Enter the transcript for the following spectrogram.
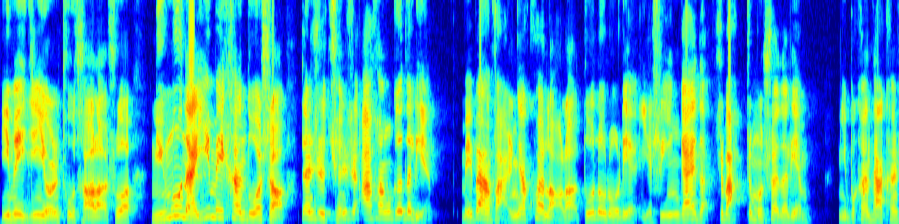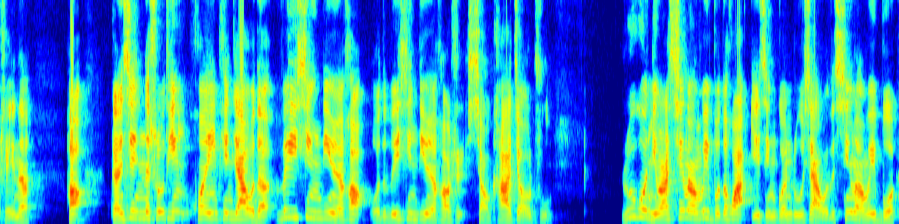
因为已经有人吐槽了，说女木乃伊没看多少，但是全是阿汤哥的脸，没办法，人家快老了，多露露脸也是应该的，是吧？这么帅的脸，你不看他看谁呢？好，感谢您的收听，欢迎添加我的微信订阅号，我的微信订阅号是小咖教主。如果你玩新浪微博的话，也请关注一下我的新浪微博，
